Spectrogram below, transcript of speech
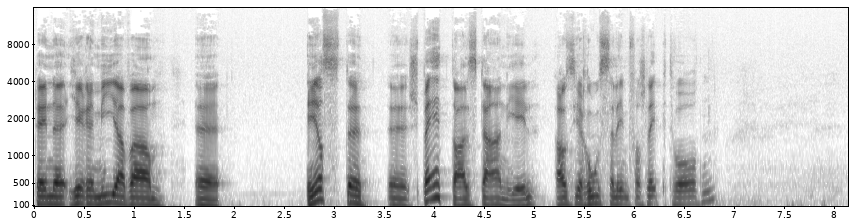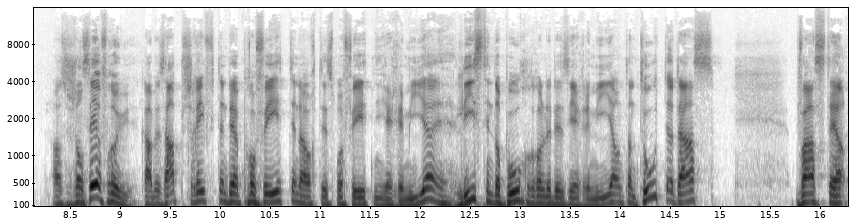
denn äh, Jeremia war äh, erst äh, später als Daniel aus Jerusalem verschleppt worden also schon sehr früh gab es Abschriften der Propheten, auch des Propheten Jeremia. Er liest in der Buchrolle des Jeremia und dann tut er das, was der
